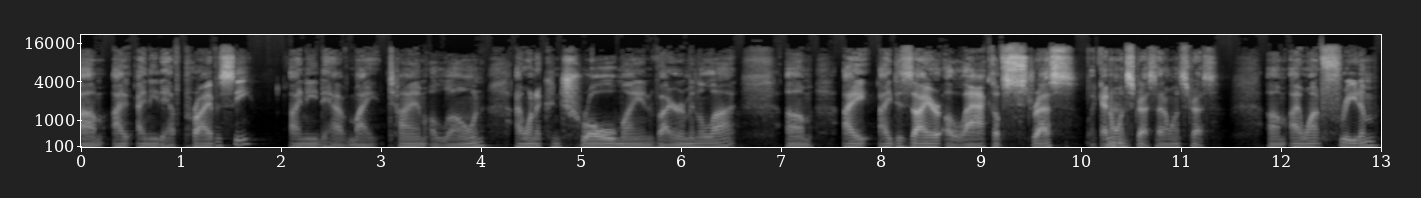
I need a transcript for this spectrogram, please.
um, I, I need to have privacy. I need to have my time alone. I want to control my environment a lot. Um, I I desire a lack of stress. Like I don't want stress. I don't want stress. Um, I want freedom,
